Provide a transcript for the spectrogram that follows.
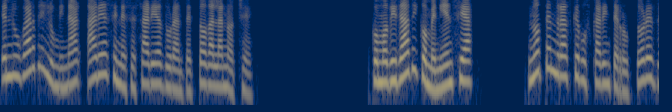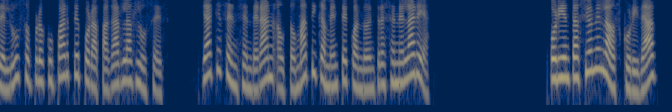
en lugar de iluminar áreas innecesarias durante toda la noche. Comodidad y conveniencia. No tendrás que buscar interruptores de luz o preocuparte por apagar las luces, ya que se encenderán automáticamente cuando entres en el área. Orientación en la oscuridad.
